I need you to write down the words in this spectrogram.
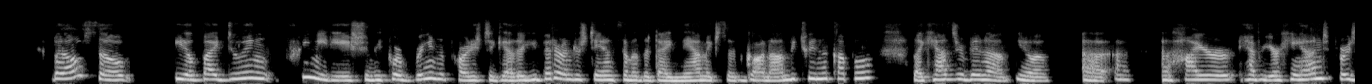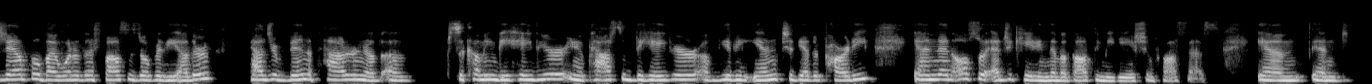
but also you know by doing pre-mediation before bringing the parties together you better understand some of the dynamics that have gone on between the couple like has there been a you know a, a, a higher heavier hand for example by one of their spouses over the other has there been a pattern of, of succumbing behavior, you know, passive behavior of giving in to the other party, and then also educating them about the mediation process. And and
